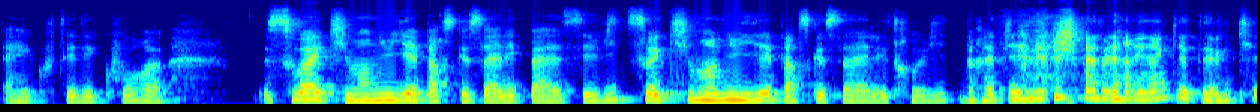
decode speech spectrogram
à écouter des cours, euh, soit qui m'ennuyaient parce que ça allait pas assez vite, soit qui m'ennuyaient parce que ça allait trop vite. Bref, il n'y avait jamais rien qui était OK.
